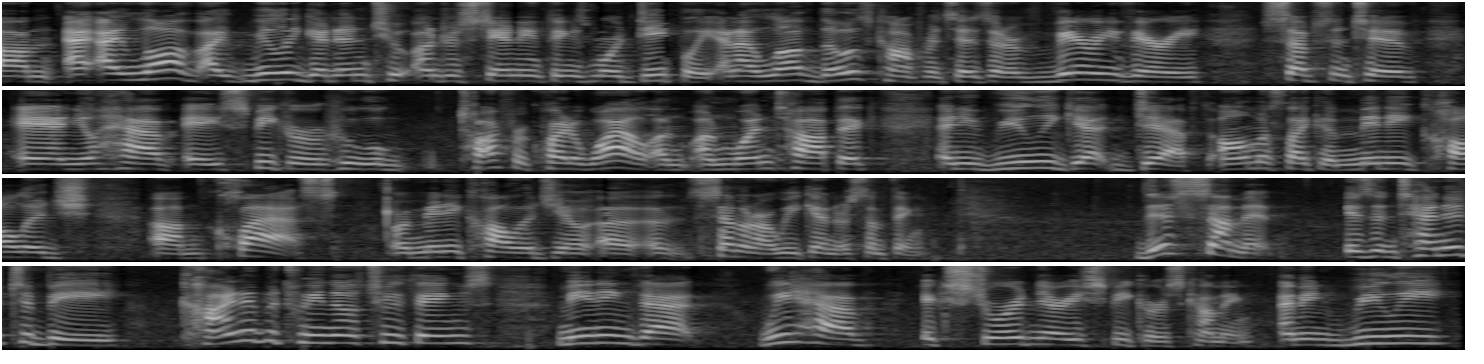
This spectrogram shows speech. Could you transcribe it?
Um, I, I, love, I really get into understanding things more deeply. And I love those conferences that are very, very substantive. And you'll have a speaker who will talk for quite a while on, on one topic, and you really get depth, almost like a mini college um, class or mini college, you know, seminar weekend or something. This summit is intended to be kind of between those two things, meaning that we have extraordinary speakers coming. I mean, really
